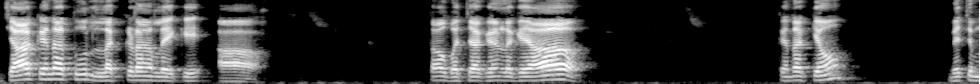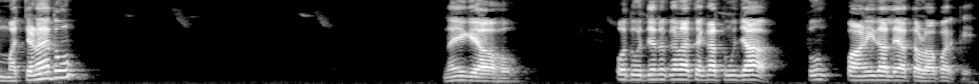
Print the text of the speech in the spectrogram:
ਜਾ ਕਹਿੰਦਾ ਤੂੰ ਲੱਕੜਾਂ ਲੈ ਕੇ ਆ। ਤਾਂ ਉਹ ਬੱਚਾ ਕਹਿਣ ਲੱਗਿਆ, ਕਹਿੰਦਾ, ਕਿਉਂ? ਵਿੱਚ ਮੱਚਣਾ ਤੂੰ? ਨਹੀਂ ਗਿਆ ਉਹ। ਉਹ ਦੂਜੇ ਨੂੰ ਕਹਿੰਦਾ, ਚੰਗਾ ਤੂੰ ਜਾ, ਤੂੰ ਪਾਣੀ ਦਾ ਲਿਆ ਤੌੜਾ ਭਰ ਕੇ।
